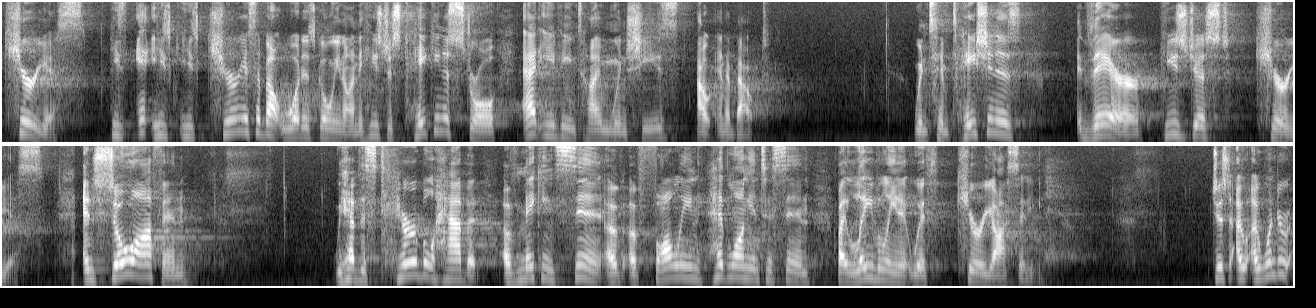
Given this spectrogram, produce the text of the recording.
curious. He's, he's, he's curious about what is going on, he's just taking a stroll at evening time when she's out and about. When temptation is there, he's just curious. And so often, we have this terrible habit of making sin, of, of falling headlong into sin by labeling it with curiosity. Just, I, I wonder,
